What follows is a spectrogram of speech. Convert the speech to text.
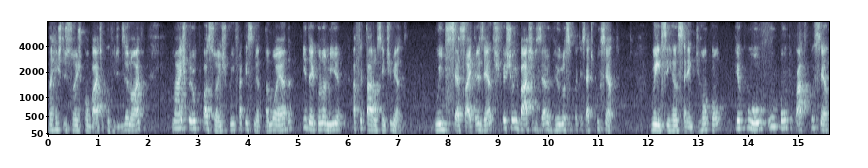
nas restrições de combate à Covid-19, mas preocupações com o enfraquecimento da moeda e da economia afetaram o sentimento. O índice CSI 300 fechou em baixa de 0,57%. O índice Hang Seng de Hong Kong recuou 1,4%,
